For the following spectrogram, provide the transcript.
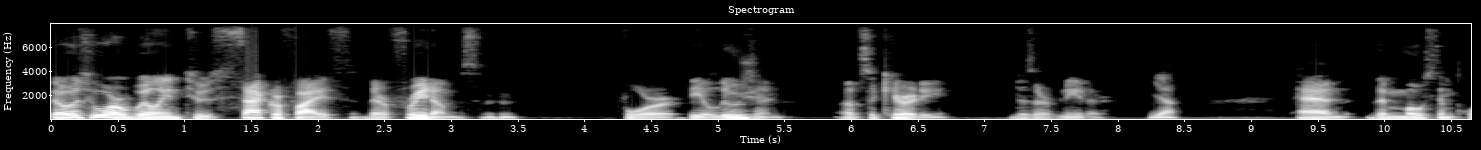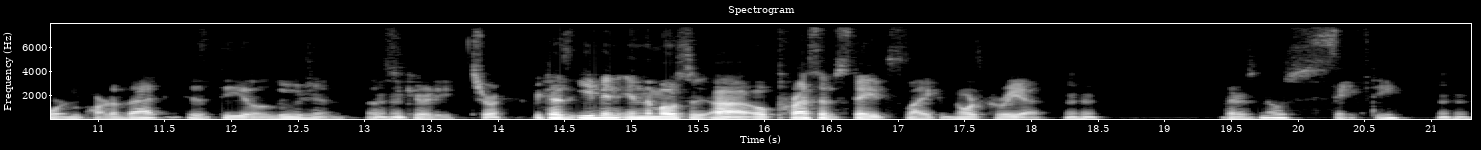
Those who are willing to sacrifice their freedoms Mhm. for the illusion of security deserve neither. Yeah. And the most important part of that is the illusion of Mhm. security. Sure. Because even in the most uh, oppressive states like North Korea, Mhm. there's no safety. Mhm.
